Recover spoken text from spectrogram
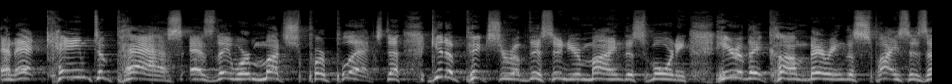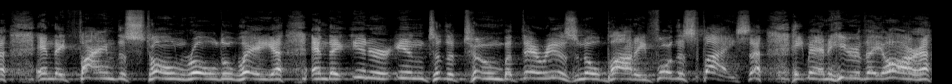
And it came to pass as they were much perplexed. Get a picture of this in your mind this morning. Here they come bearing the spices, uh, and they find the stone rolled away, uh, and they enter into the tomb, but there is no body for the spice. Uh, amen. Here they are.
